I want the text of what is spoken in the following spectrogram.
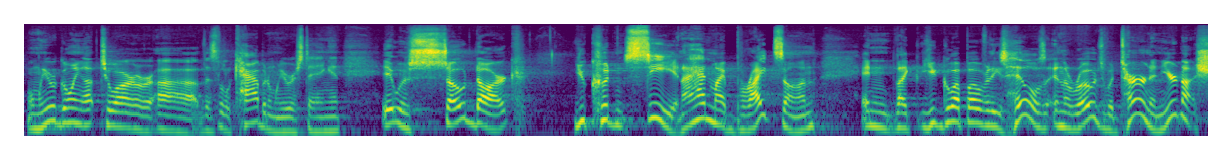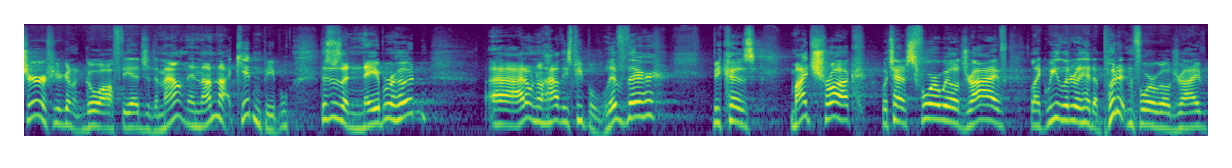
when we were going up to our, uh, this little cabin we were staying in, it was so dark, you couldn't see. And I had my brights on, and like you go up over these hills and the roads would turn and you're not sure if you're going to go off the edge of the mountain. And i'm not kidding people. This is a neighborhood. Uh, i don't know how these people live there because my truck which has four-wheel drive like we literally had to put it in four-wheel drive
